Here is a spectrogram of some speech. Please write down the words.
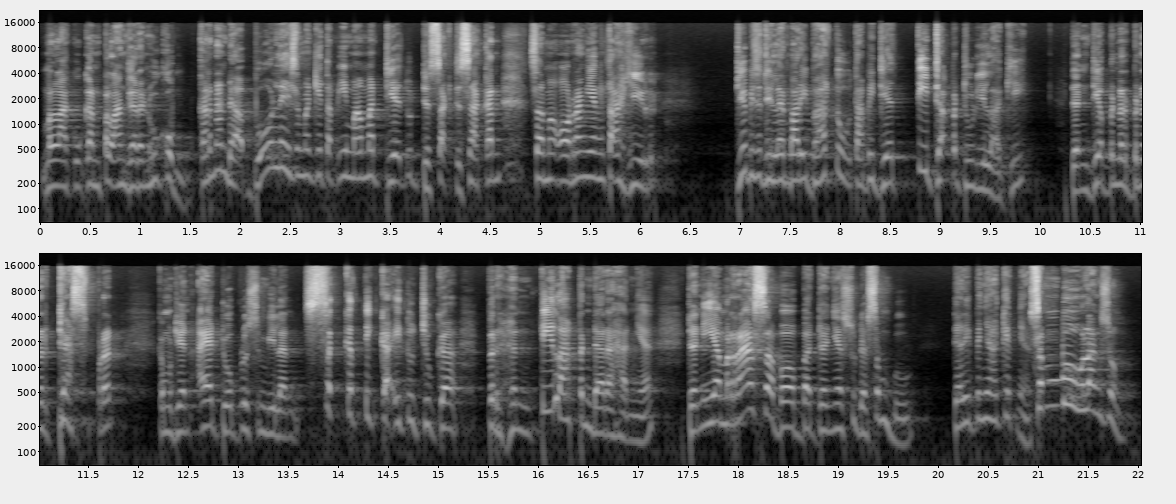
melakukan pelanggaran hukum. Karena tidak boleh sama kitab imamat, dia itu desak-desakan sama orang yang tahir. Dia bisa dilempari batu, tapi dia tidak peduli lagi. Dan dia benar-benar desperate. Kemudian ayat 29, seketika itu juga berhentilah pendarahannya. Dan ia merasa bahwa badannya sudah sembuh dari penyakitnya. Sembuh langsung.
